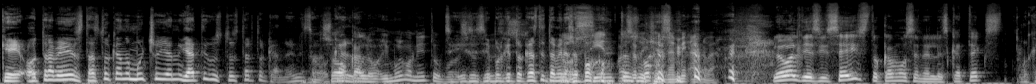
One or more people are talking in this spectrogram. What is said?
Que otra vez estás tocando mucho, ya, ya te gustó estar tocando en el Zócalo. Zócalo. Y muy bonito. por Sí, sí, sí, porque tocaste también hace poco. 280 mil- ah. Luego el 16 tocamos en el Escatex, Ok,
